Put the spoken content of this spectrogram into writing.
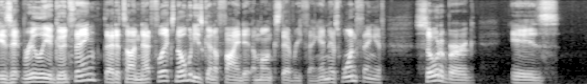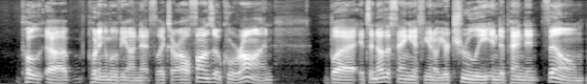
is it really a good thing that it's on Netflix? Nobody's going to find it amongst everything. And there's one thing if Soderbergh is po- uh, putting a movie on Netflix or Alfonso Cuarón, but it's another thing if you know your truly independent film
